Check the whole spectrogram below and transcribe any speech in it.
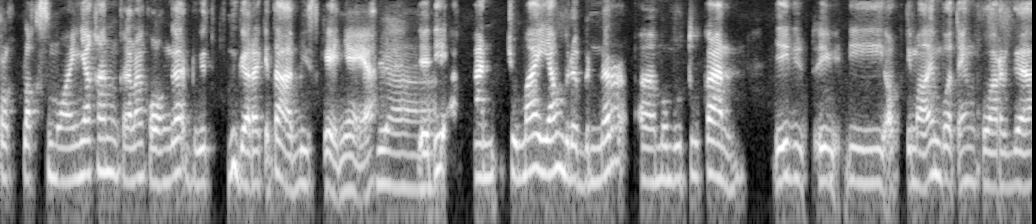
plek-plek semuanya kan, karena kalau nggak duit negara kita habis kayaknya ya. Yeah. Jadi akan cuma yang benar-benar uh, membutuhkan. Jadi di, di, dioptimalin buat yang keluarga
